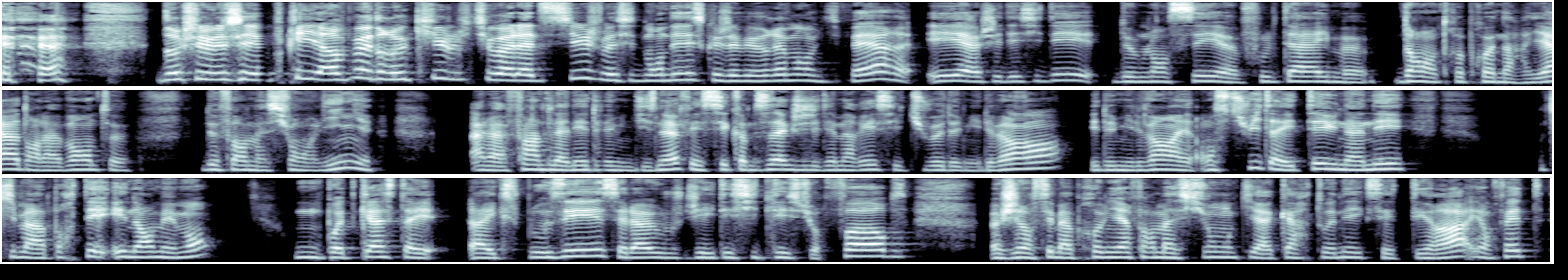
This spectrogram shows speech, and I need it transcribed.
Donc j'ai pris un peu de recul, tu vois, là-dessus. Je me suis demandé ce que j'avais vraiment envie de faire et euh, j'ai décidé de me lancer euh, full-time dans l'entrepreneuriat, dans la vente de formations en ligne à la fin de l'année 2019 et c'est comme ça que j'ai démarré si tu veux 2020 et 2020 ensuite a été une année qui m'a apporté énormément mon podcast a, explosé. C'est là où j'ai été citée sur Forbes. Euh, j'ai lancé ma première formation qui a cartonné, etc. Et en fait,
